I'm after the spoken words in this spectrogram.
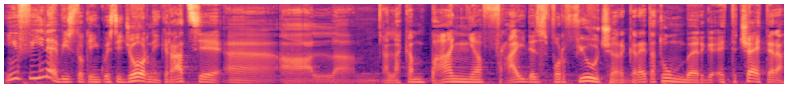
Infine, visto che in questi giorni, grazie eh, alla, alla, campagna Fridays for Future, Greta Thunberg, eccetera,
